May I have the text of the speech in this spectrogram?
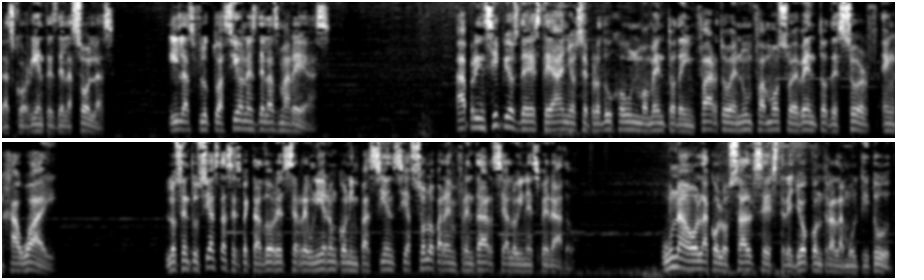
las corrientes de las olas y las fluctuaciones de las mareas. A principios de este año se produjo un momento de infarto en un famoso evento de surf en Hawái, los entusiastas espectadores se reunieron con impaciencia solo para enfrentarse a lo inesperado. Una ola colosal se estrelló contra la multitud,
